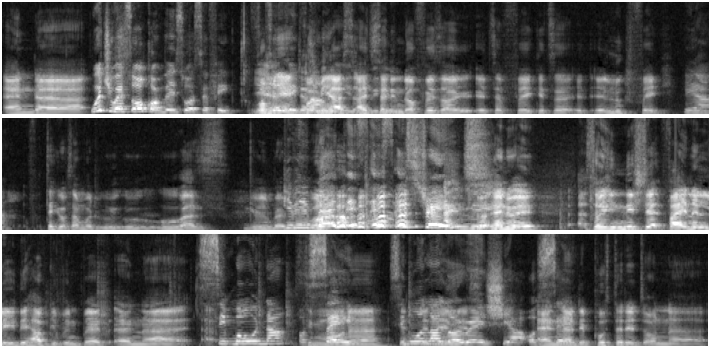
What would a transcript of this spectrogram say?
And uh, which you were so convinced was a fake. For yeah, me, for me, as I said in the office, uh, it's a fake. It's a it, it looked fake. Yeah. Think of somebody who who, who has given birth. Giving birth, it's, it's, it's strange. so anyway, so initially, finally, they have given birth, and uh, Simona Simona Simona Laurentia and uh, they posted it on uh,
